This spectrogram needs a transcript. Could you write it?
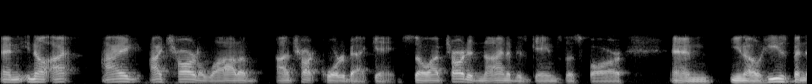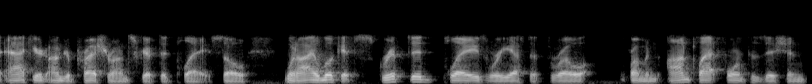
And you know, I I I chart a lot of I chart quarterback games. So I've charted nine of his games thus far, and you know he's been accurate under pressure on scripted plays. So when I look at scripted plays where he has to throw from an on-platform position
